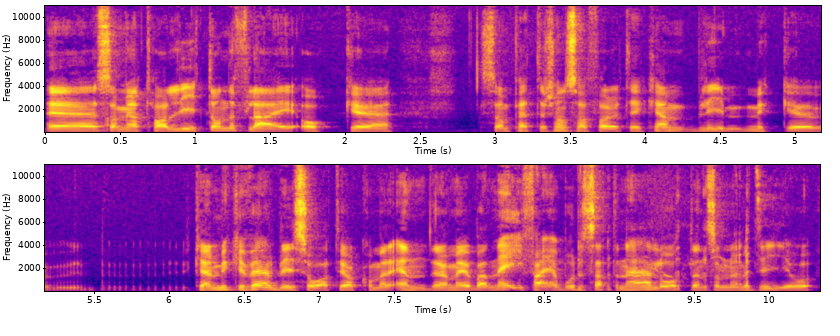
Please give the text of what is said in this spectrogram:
eh, som jag tar lite on the fly och eh, som Pettersson sa förut, det kan bli mycket kan mycket väl bli så att jag kommer ändra mig och bara nej, fan jag borde satt den här låten som nummer tio och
